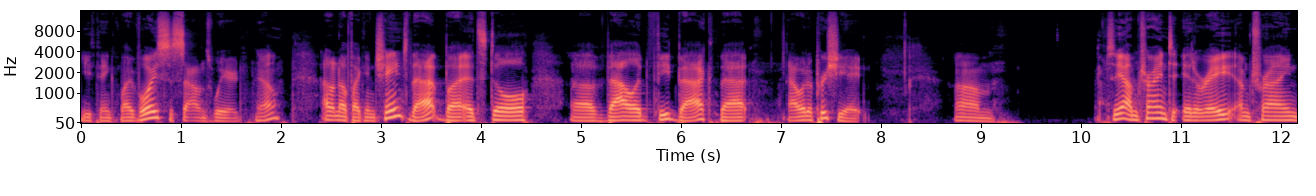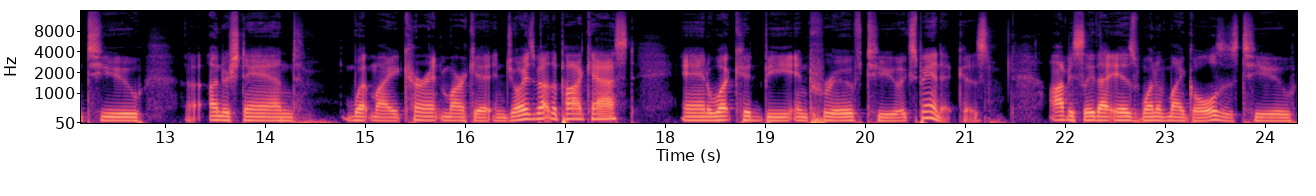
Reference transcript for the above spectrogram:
you think my voice sounds weird. You know, I don't know if I can change that, but it's still valid feedback that I would appreciate. Um, so yeah, I'm trying to iterate. I'm trying to uh, understand what my current market enjoys about the podcast and what could be improved to expand it. Because obviously, that is one of my goals: is to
